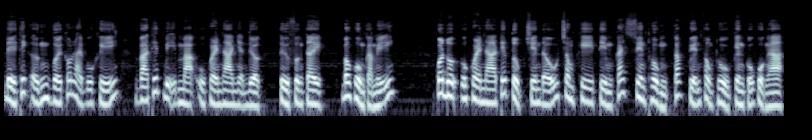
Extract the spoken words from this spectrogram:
để thích ứng với các loại vũ khí và thiết bị mà Ukraine nhận được từ phương Tây, bao gồm cả Mỹ. Quân đội Ukraine tiếp tục chiến đấu trong khi tìm cách xuyên thủng các tuyến phòng thủ kiên cố của Nga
